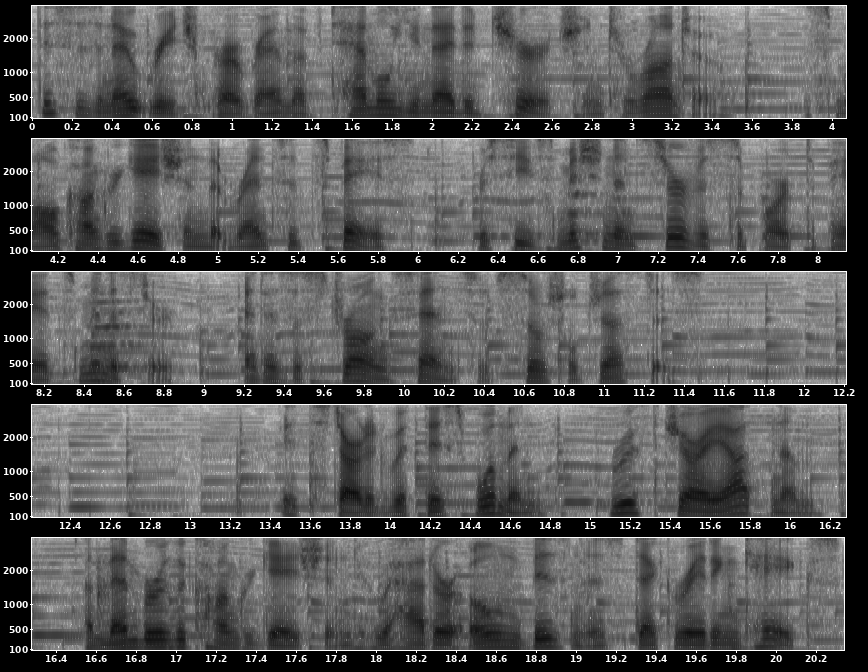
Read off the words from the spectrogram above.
This is an outreach program of Tamil United Church in Toronto, a small congregation that rents its space, receives mission and service support to pay its minister, and has a strong sense of social justice. It started with this woman, Ruth Jariatnam, a member of the congregation who had her own business decorating cakes.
